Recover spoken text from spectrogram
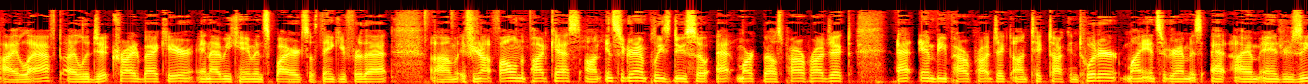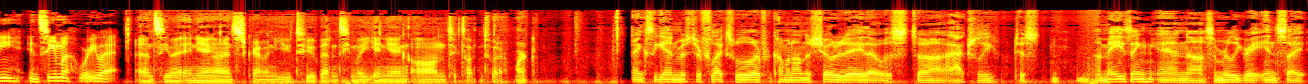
I laughed. I legit cried back here, and I became inspired. So thank you for that. Um, if you're not following the podcast on Instagram, please do so at Mark Bell's Power Project, at MB Power Project on TikTok and Twitter. My Instagram is at I am Andrew Z. Nsima, where are you at? Nsima Inyang on Instagram and YouTube, at Nsima Inyang on TikTok and Twitter. Mark? Thanks again, Mr. Flex Wheeler, for coming on the show today. That was uh, actually just amazing and uh, some really great insight.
